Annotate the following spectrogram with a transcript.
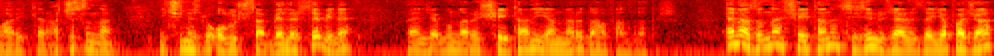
varitler açısından içinizde oluşsa, belirse bile bence bunların şeytani yanları daha fazladır. En azından şeytanın sizin üzerinizde yapacağı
